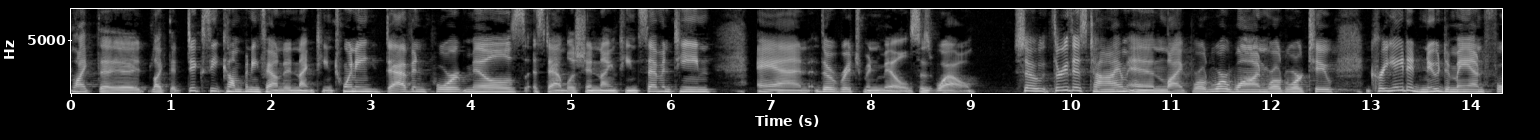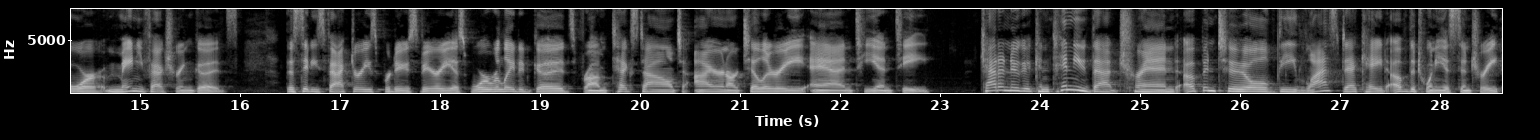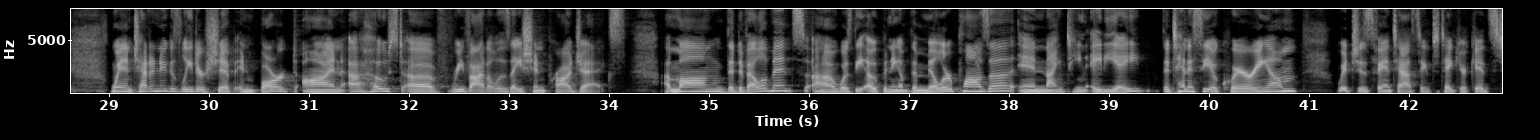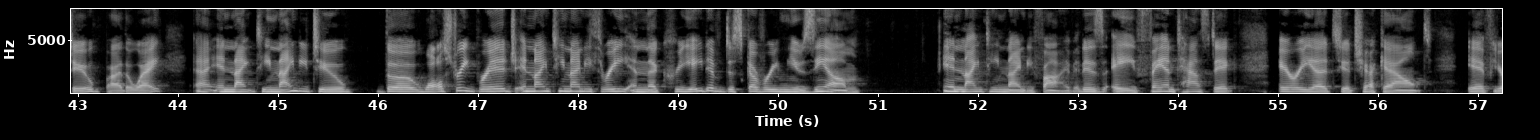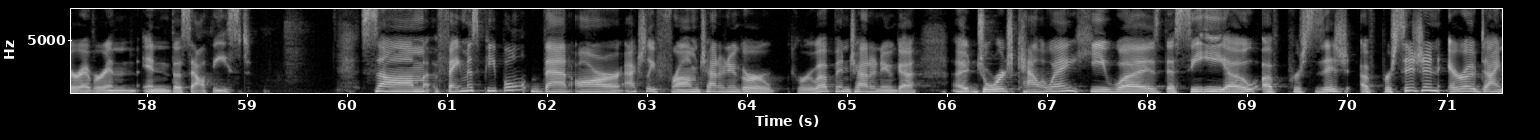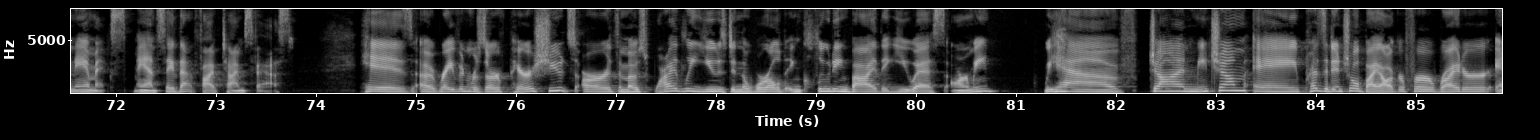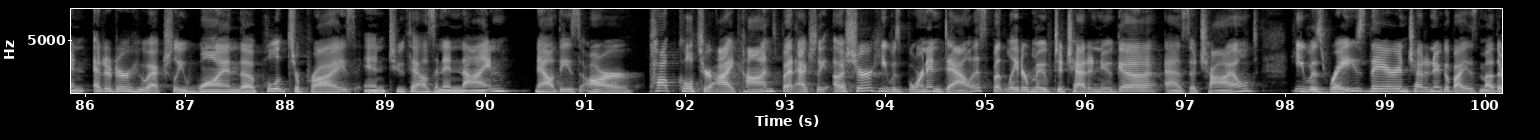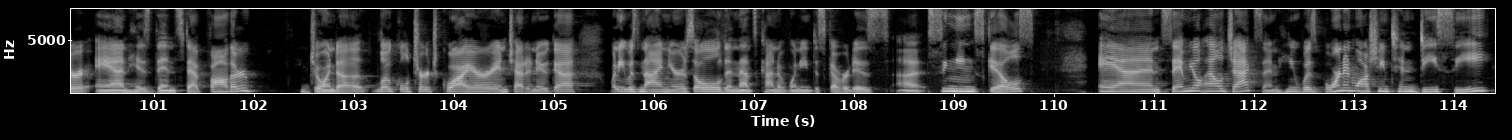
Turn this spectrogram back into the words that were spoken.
like the like the Dixie Company founded in 1920, Davenport Mills established in 1917, and the Richmond Mills as well. So through this time and like World War One, World War Two, created new demand for manufacturing goods. The city's factories produce various war related goods from textile to iron artillery and TNT. Chattanooga continued that trend up until the last decade of the 20th century when Chattanooga's leadership embarked on a host of revitalization projects. Among the developments uh, was the opening of the Miller Plaza in 1988, the Tennessee Aquarium, which is fantastic to take your kids to, by the way, uh, in 1992 the Wall Street Bridge in 1993 and the Creative Discovery Museum in 1995. It is a fantastic area to check out if you're ever in in the southeast. Some famous people that are actually from Chattanooga or grew up in Chattanooga. Uh, George Calloway, he was the CEO of Precision of Precision Aerodynamics. Man, say that five times fast. His uh, Raven Reserve parachutes are the most widely used in the world, including by the U.S. Army. We have Jon Meacham, a presidential biographer, writer, and editor who actually won the Pulitzer Prize in 2009. Now, these are pop culture icons, but actually, Usher, he was born in Dallas, but later moved to Chattanooga as a child. He was raised there in Chattanooga by his mother and his then stepfather. He joined a local church choir in Chattanooga when he was nine years old, and that's kind of when he discovered his uh, singing skills. And Samuel L. Jackson, he was born in Washington, D.C.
